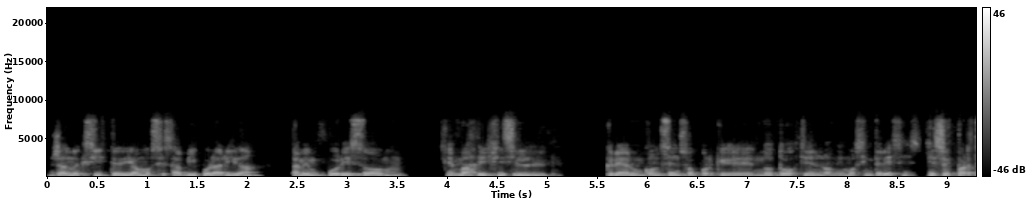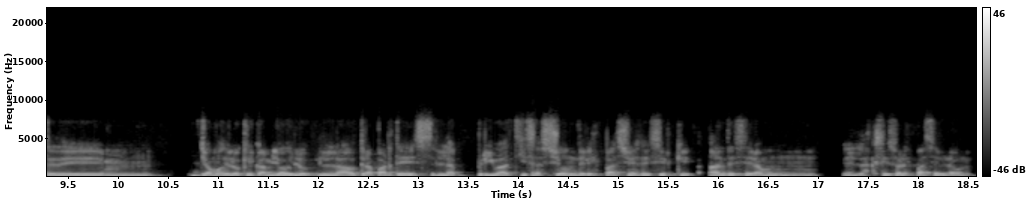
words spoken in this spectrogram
ya no existe, digamos, esa bipolaridad. También por eso mm, es más difícil crear un consenso, porque no todos tienen los mismos intereses. Eso es parte de, mm, digamos, de lo que cambió y la otra parte es la privatización del espacio, es decir, que antes era un, el acceso al espacio era un,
